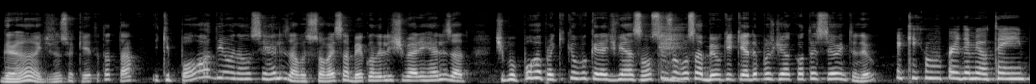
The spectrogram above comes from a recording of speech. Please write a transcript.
grandes, não sei o que, tá, tá, tá. E que podem ou não se realizar. Você só vai saber quando eles estiverem realizados. Tipo, porra, pra que, que eu vou querer adivinhação se eu só vou saber o que, que é depois que já aconteceu, entendeu? Por que, que eu vou perder meu tempo?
